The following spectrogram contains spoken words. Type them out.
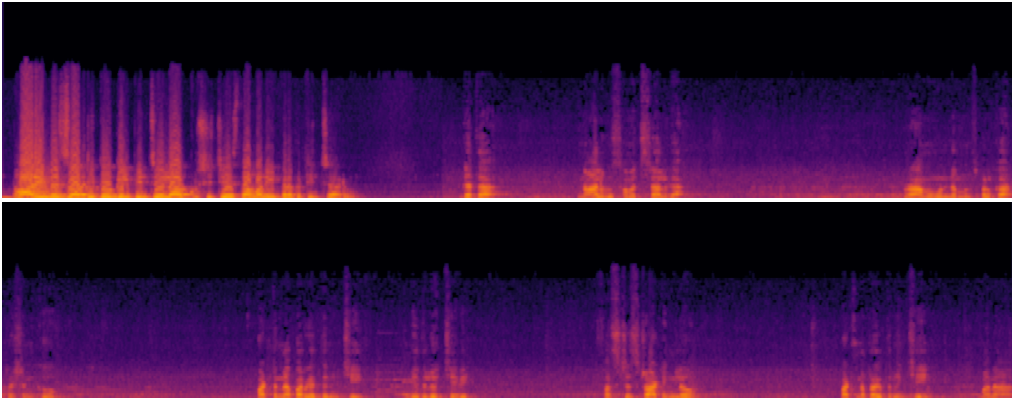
భారీ మెజార్టీతో గెలిపించేలా కృషి చేస్తామని ప్రకటించారు. గత నాలుగు సంవత్సరాలుగా రామగుండం మున్సిపల్ కార్పొరేషన్కు పట్టణ పరిగతి నుంచి నిధులు వచ్చేవి. ఫస్ట్ స్టార్టింగ్లో పట్టణ ప్రగతి నుంచి మన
